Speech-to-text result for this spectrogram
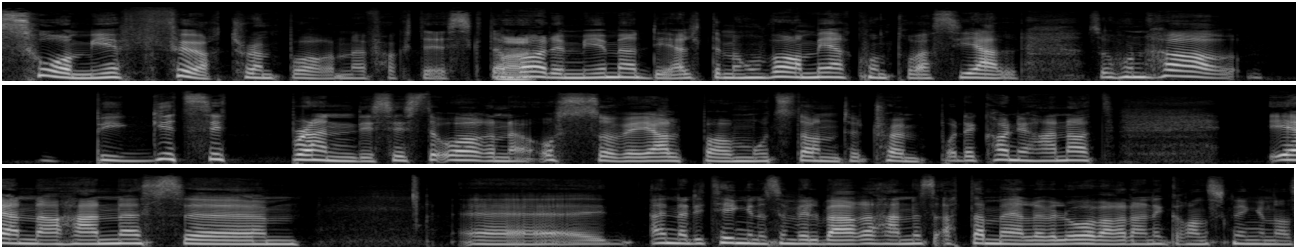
så mye før Trump-årene, faktisk. Da Nei. var det mye mer delte, men hun var mer kontroversiell. Så hun har bygget sitt brand de siste årene, også ved hjelp av motstanden til Trump. Og det kan jo hende at en av hennes eh, eh, En av de tingene som vil være hennes ettermæle, vil også være denne granskningen av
